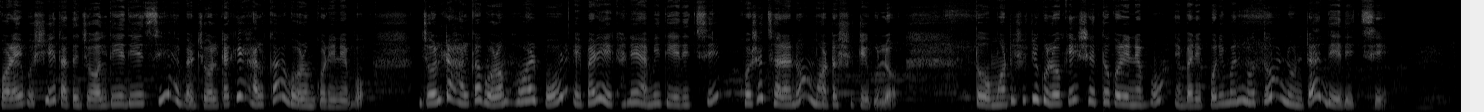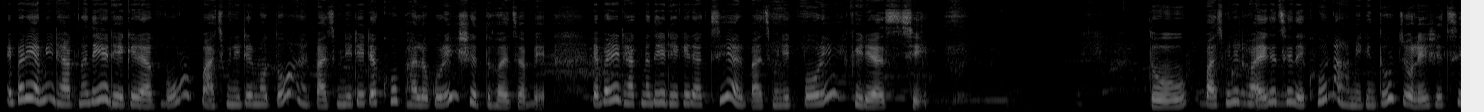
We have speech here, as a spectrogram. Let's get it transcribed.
কড়াই বসিয়ে তাতে জল দিয়ে দিয়েছি। এবার জলটাকে হালকা গরম করে নেব। জলটা হালকা গরম হওয়ার পর এবারে এখানে আমি দিয়ে দিচ্ছি খোসা ছাড়ানো মটরশুঁটিগুলো। তো মটরশুঁটিগুলোকে সেদ্ধ করে নেব। এবারে পরিমাণ মতো নুনটা দিয়ে দিচ্ছি। এবারে আমি ঢাকনা দিয়ে ঢেকে রাখব পাঁচ মিনিটের মতো, আর পাঁচ মিনিটে এটা খুব ভালো করেই সেদ্ধ হয়ে যাবে। এবারে ঢাকনা দিয়ে ঢেকে রাখছি, আর পাঁচ মিনিট পরে ফিরে আসছি। তো পাঁচ মিনিট হয়ে গেছে, দেখুন, আমি কিন্তু চলে এসেছি,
